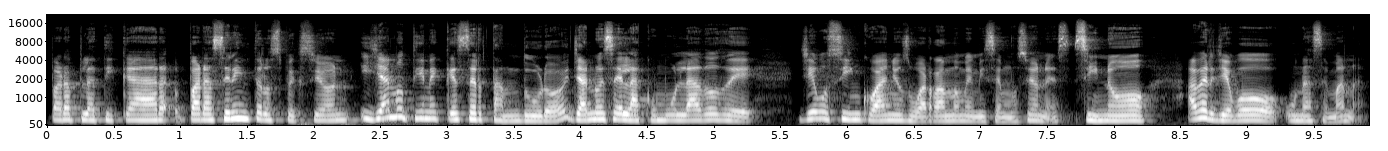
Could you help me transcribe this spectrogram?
para platicar, para hacer introspección y ya no tiene que ser tan duro, ya no es el acumulado de llevo cinco años guardándome mis emociones, sino, a ver, llevo una semana,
